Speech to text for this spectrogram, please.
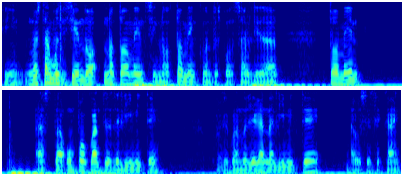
¿Sí? No estamos diciendo no tomen, sino tomen con responsabilidad, tomen hasta un poco antes del límite, porque cuando llegan al límite a veces se caen.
